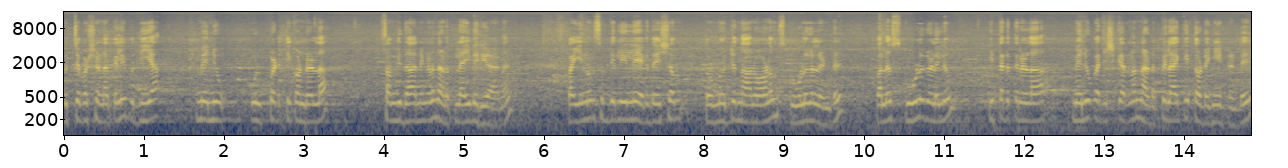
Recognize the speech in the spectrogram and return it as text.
ഉച്ചഭക്ഷണത്തിൽ പുതിയ മെനു ഉൾപ്പെടുത്തിക്കൊണ്ടുള്ള സംവിധാനങ്ങൾ നടപ്പിലായി വരികയാണ്. പയ്യന്നൂർ സബ് ജില്ലയിൽ ഏകദേശം തൊണ്ണൂറ്റി നാലോളം സ്കൂളുകളുണ്ട്. പല സ്കൂളുകളിലും ഇത്തരത്തിലുള്ള മെനു പരിഷ്കരണം നടപ്പിലാക്കി തുടങ്ങിയിട്ടുണ്ട്.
